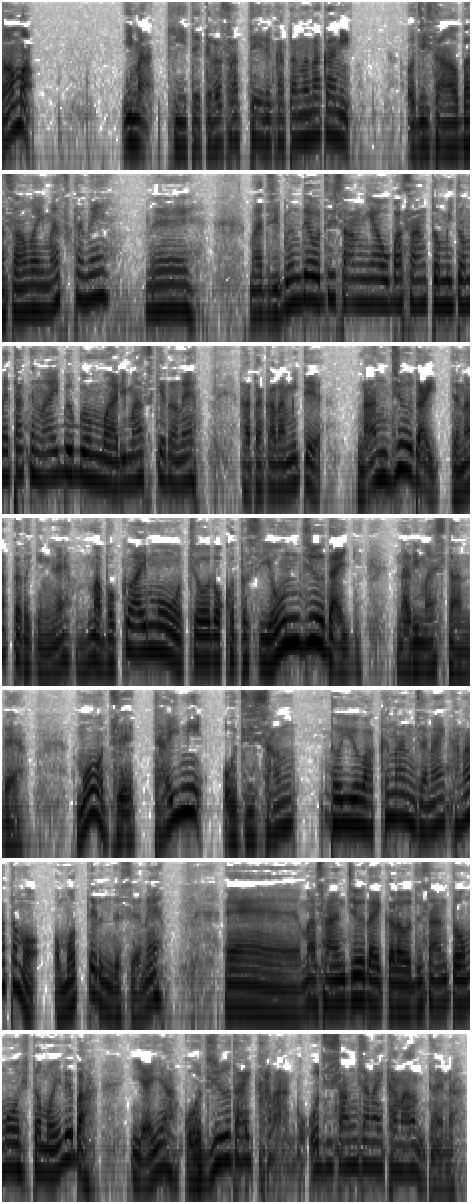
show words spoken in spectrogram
どうも。今、聞いてくださっている方の中に、おじさんおばさんはいますかね？ねえ。まあ、自分でおじさんやおばさんと認めたくない部分もありますけどね。旗から見て、何十代ってなった時にね。まあ、僕はもうちょうど今年40代になりましたんで、もう絶対におじさんという枠なんじゃないかなとも思ってるんですよね。えー、まあ30代からおじさんと思う人もいれば、いやいや、50代からおじさんじゃないかな、みたいな。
